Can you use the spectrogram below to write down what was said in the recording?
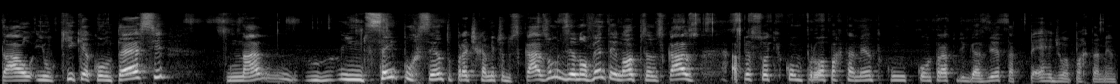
tal. E o que que acontece? Na, em 100% praticamente dos casos, vamos dizer 99% dos casos, a pessoa que comprou o apartamento com um contrato de gaveta perde o apartamento,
